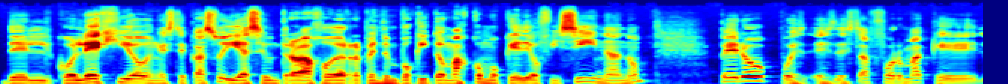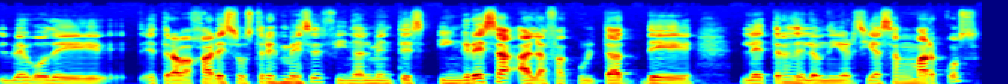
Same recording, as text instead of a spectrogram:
del colegio, en este caso, y hace un trabajo de repente un poquito más como que de oficina, ¿no? Pero pues es de esta forma que luego de, trabajar esos tres meses, finalmente ingresa a la Facultad de Letras de la Universidad San Marcos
